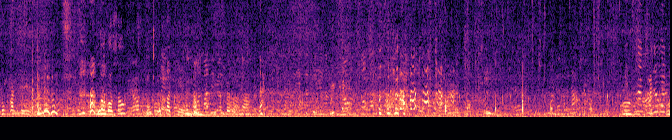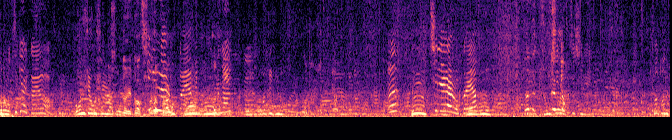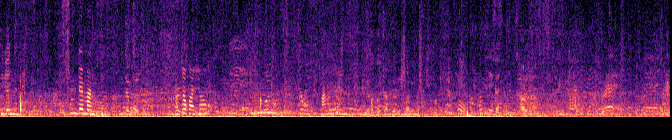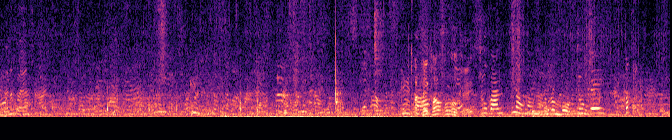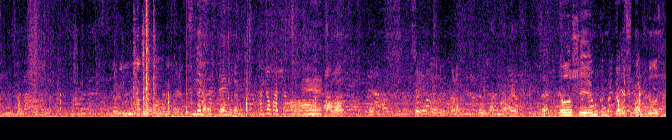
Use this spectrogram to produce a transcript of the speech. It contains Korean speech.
똑같아. 옮겨서 똑같아. 베트남 가져갈 건 어떻게 할까요? 언제 오시려고? 여기 더, 더? 어디 있는 거야? 응? 7일날 올까요? 정신이 없으시네. 저 돈 드렸는데. 순대만 가져가셔. 저 50만 원 드렸는데. 안 되는 거야? 아, 테이크아웃? 오케이. 주간? 그럼 뭐 쪼개? 순대만요, 순대 한 포장에. 가져가셔. 예, 들어가요. 6시면 끝나, 6시 반? 6시?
